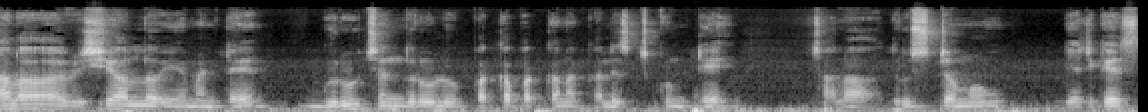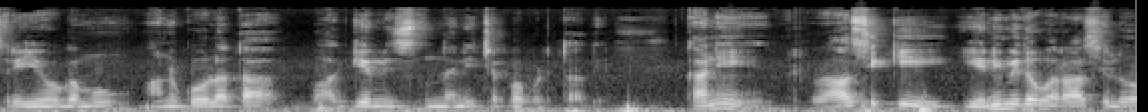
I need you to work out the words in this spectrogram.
చాలా విషయాల్లో ఏమంటే గురు చంద్రులు పక్క పక్కన కలుసుకుంటే చాలా అదృష్టము గజకేశ్వరి యోగము అనుకూలత భాగ్యం ఇస్తుందని చెప్పబడుతుంది. కానీ రాశికి ఎనిమిదవ రాశిలో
